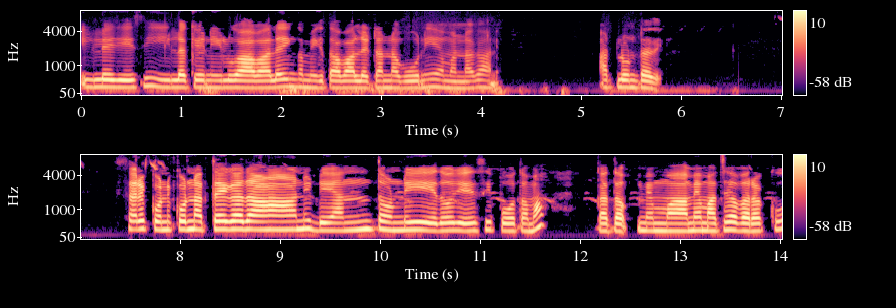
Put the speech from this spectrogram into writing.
వీళ్ళే చేసి వీళ్ళకే నీళ్ళు కావాలి ఇంకా మిగతా వాళ్ళు ఎటన్నా పోని ఏమన్నా కానీ అట్లుంటుంది. సరే కొన్ని కొన్ని వస్తాయి కదా అని డే అంతా ఉండి ఏదో చేసి పోతామా? కథ. మేము మేము వచ్చే వరకు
